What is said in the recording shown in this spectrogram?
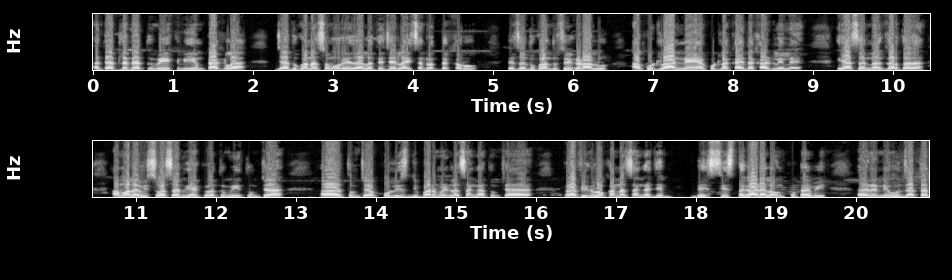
आणि त्यातल्या त्यात तुम्ही एक नियम टाकला ज्या दुकानासमोर हे झालं त्याचे लायसन रद्द करू त्याचं दुकान दुसरीकडे हलू हा कुठला अन्याय हा कुठला कायदा काढलेला आहे? हे असं न करता आम्हाला विश्वासात घ्या किंवा तुम्ही तुमच्या तुमच्या पोलीस डिपार्टमेंटला सांगा तुमच्या ट्रॅफिक लोकांना सांगा जे बेशिस्त गाड्या लावून कुठं बी निघून जातात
